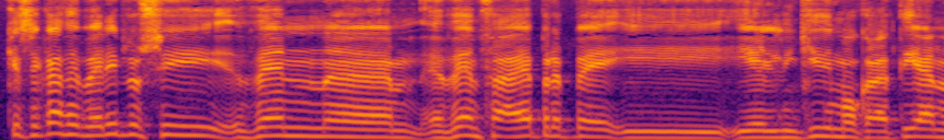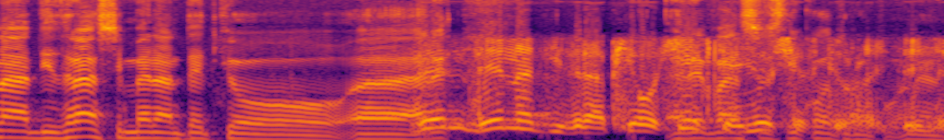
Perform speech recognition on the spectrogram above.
Και σε κάθε περίπτωση δεν, ε, δεν θα έπρεπε η, η ελληνική δημοκρατία να αντιδράσει με έναν τέτοιο. Ε, δεν, δεν αντιδρά πια, όχι τρόπο. Ναι.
